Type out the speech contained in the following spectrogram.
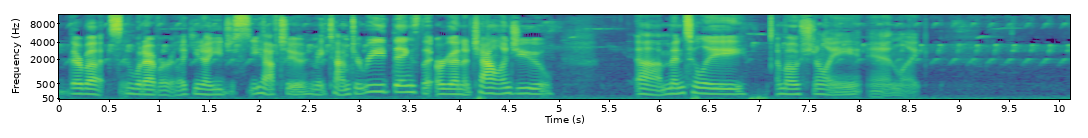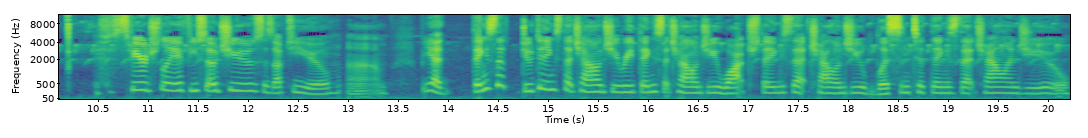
their butts and whatever. Like, you know, you just you have to make time to read things that are going to challenge you uh, mentally, emotionally, and like spiritually if you so choose is up to you. Um, but yeah, things that do things that challenge you, read things that challenge you, watch things that challenge you, listen to things that challenge you.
